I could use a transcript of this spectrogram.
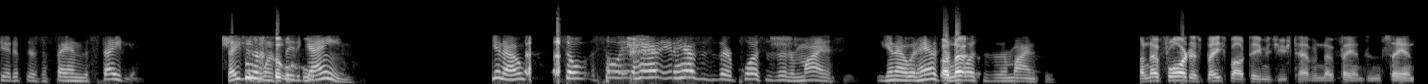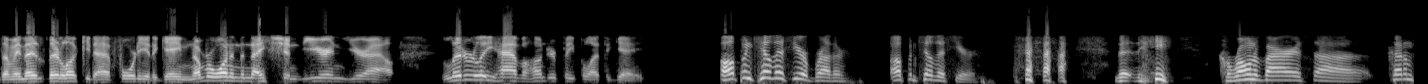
shit if there's a fan in the stadium. They just want to see the game. You know, so so it has it has their pluses and their minuses. You know, it has Oh, their no. pluses and their minuses. I know Florida's baseball team is used to having no fans in the stands. I mean, they're, they're lucky to have 40 at a game, number one in the nation, year in year out. Literally have a 100 people at the game. Up until this year, brother. Up until this year. the, the coronavirus uh, cut them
